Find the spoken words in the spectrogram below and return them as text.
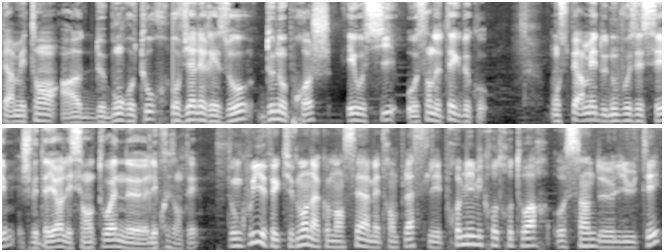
permettant euh, de bons retours via les réseaux de nos proches et aussi au sein de Tech Deco. On se permet de nouveaux essais, je vais d'ailleurs laisser Antoine euh, les présenter. Donc oui, effectivement, on a commencé à mettre en place les premiers micro-trottoirs au sein de l'IUT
